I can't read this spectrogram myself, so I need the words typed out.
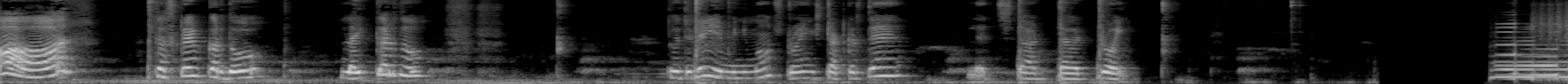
और सब्सक्राइब कर दो लाइक कर दो। तो चलिए ये मिनी माउस ड्राइंग स्टार्ट करते हैं। Let's start the drawing Música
